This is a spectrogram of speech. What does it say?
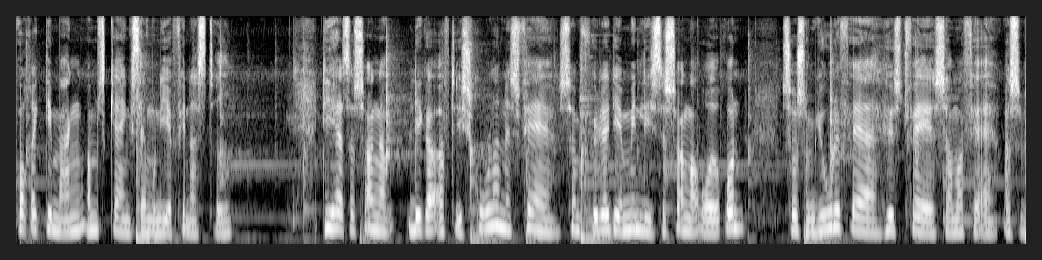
hvor rigtig mange omskæringsceremonier finder sted. De her sæsoner ligger ofte i skolernes ferie, som følger de almindelige sæsoner året rundt, såsom juleferie, høstferie, sommerferie osv.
